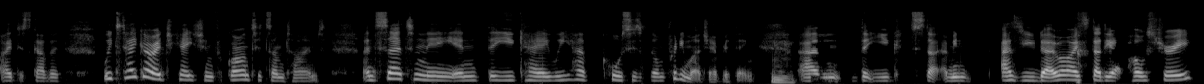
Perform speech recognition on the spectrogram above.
I discovered we take our education for granted sometimes and certainly in the UK we have courses on pretty much everything mm. um that you could start I mean as you know, I study upholstery.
